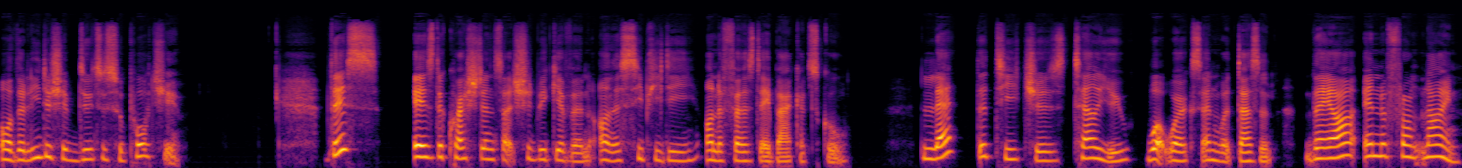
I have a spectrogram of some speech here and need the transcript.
or the leadership do to support you? This is the questions that should be given on a CPD on the first day back at school. Let the teachers tell you what works and what doesn't. They are in the front line.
